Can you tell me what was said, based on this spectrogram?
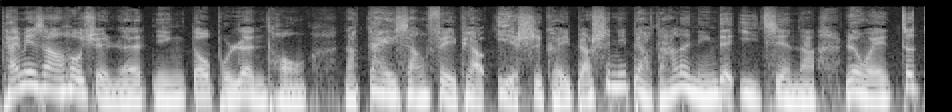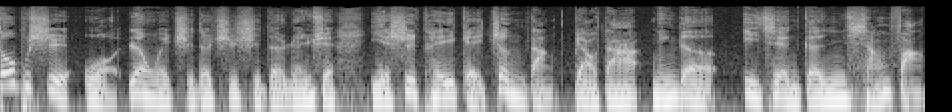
台面上候选人您都不认同，那盖一张废票也是可以表示你表达了您的意见呢、啊。认为这都不是我认为值得支持的人选，也是可以给政党表达您的意见跟想法。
